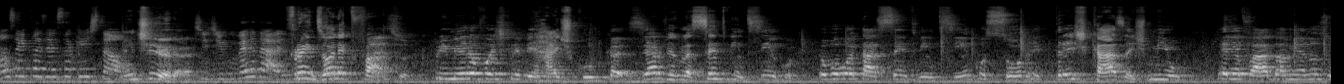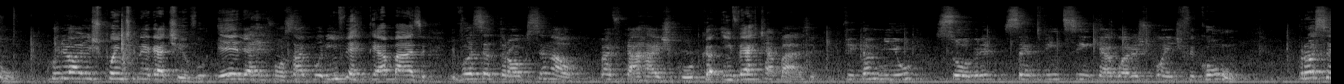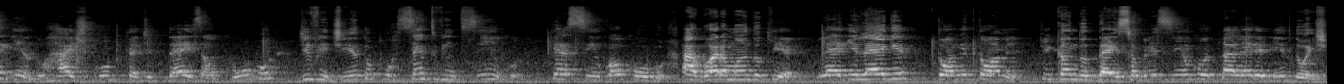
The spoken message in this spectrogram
Não sei fazer essa questão. Mentira. Te digo verdade. Friends, olha que fácil. Primeiro eu vou escrever raiz cúbica 0,125. Eu vou botar 125 sobre 3 casas, 1000, elevado a menos 1. Curioso expoente negativo. Ele é responsável por inverter a base. E você troca o sinal. Vai ficar raiz cúbica, inverte a base. Fica 1000 sobre 125. E agora o expoente ficou 1. Prosseguindo, raiz cúbica de 10 ao cubo dividido por 125, que é 5 ao cubo. Agora manda o quê? Leg, leg, tome, tome. Ficando 10 sobre 5, da Lerebi 2.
